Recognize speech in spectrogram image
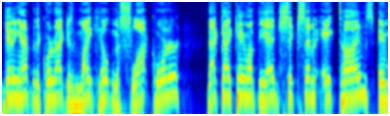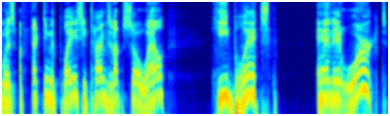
getting after the quarterback is Mike Hilton, the slot corner. That guy came off the edge six, seven, eight times and was affecting the plays. He times it up so well. He blitzed, and it worked.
